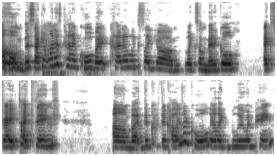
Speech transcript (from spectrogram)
Um, the second one is kind of cool, but it kind of looks like um like some medical X-ray type thing. Um, but the the colors are cool. They're like blue and pink.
